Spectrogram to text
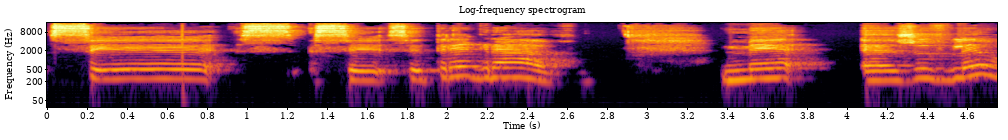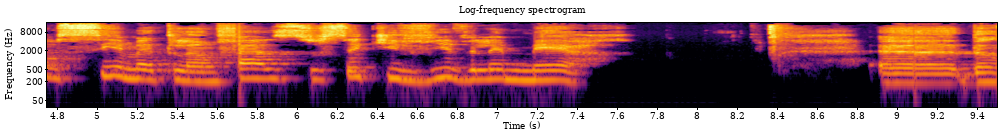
c'est très grave. Mais euh, je voulais aussi mettre l'emphase sur ce qui vivent les mères euh, dans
